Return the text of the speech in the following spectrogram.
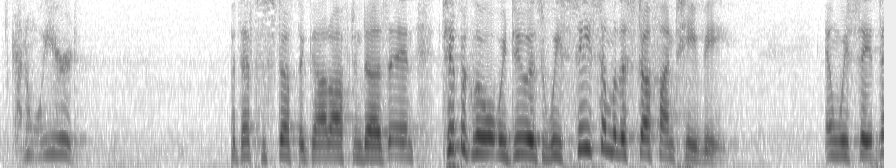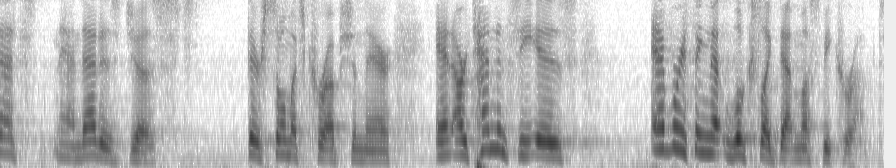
It's kind of weird. But that's the stuff that God often does. And typically, what we do is we see some of the stuff on TV and we say, that's, man, that is just, there's so much corruption there. And our tendency is everything that looks like that must be corrupt.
